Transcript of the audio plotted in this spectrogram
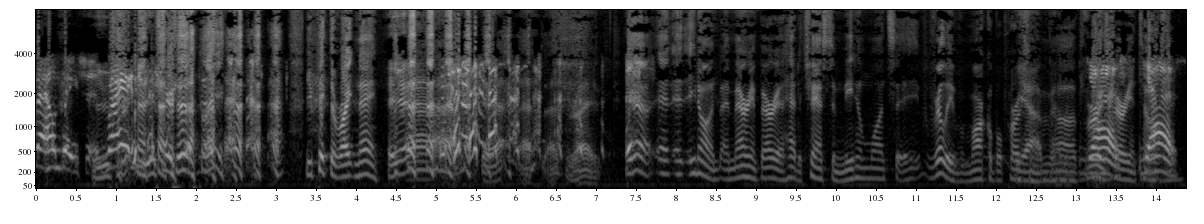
foundation, you right? Sure, you, sure you picked the right name. Yeah, yeah that's, that's right. Yeah, and, and, you know, and, and Marion Barry, I had a chance to meet him once. A really remarkable person. Yeah, uh, very, yes, very intelligent. Yes.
